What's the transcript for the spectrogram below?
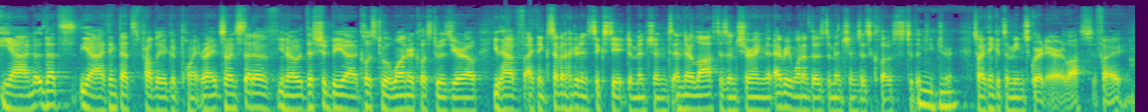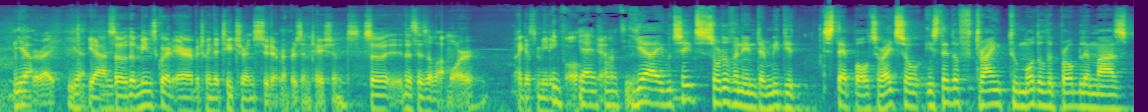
Yeah, no, that's yeah. I think that's probably a good point, right? So instead of you know this should be uh close to a one or close to a zero, you have I think 768 dimensions, and their loss is ensuring that every one of those dimensions is close to the teacher. So I think it's a mean squared error loss, if I remember right. Yeah. yeah. So the mean squared error between the teacher and student representations. So this is a lot more, I guess, meaningful. Yeah, informative. Yeah, I would say it's sort of an intermediate step, also, right? So instead of trying to model the problem as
